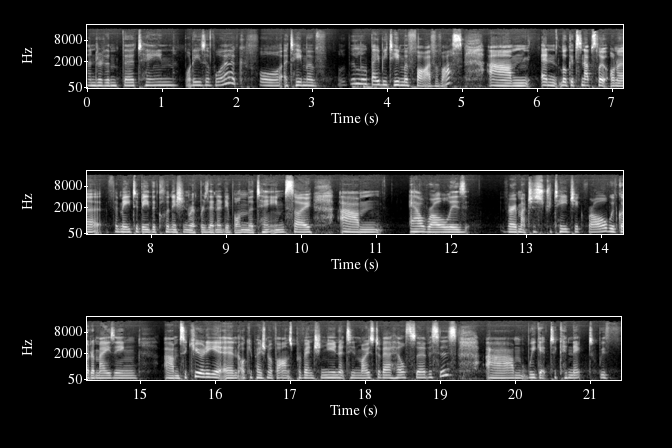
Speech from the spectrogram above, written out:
113 bodies of work for a team of a little baby team of five of us. Um, and look, it's an absolute honour for me to be the clinician representative on the team. So um, our role is very much a strategic role. We've got amazing um, security and occupational violence prevention units in most of our health services. Um, we get to connect with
